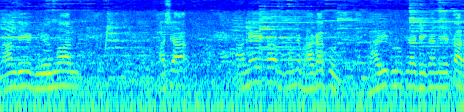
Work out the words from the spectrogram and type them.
नांदेड निर्मल अशा अनेक म्हणजे भागातून भाविक लोक या ठिकाणी येतात.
